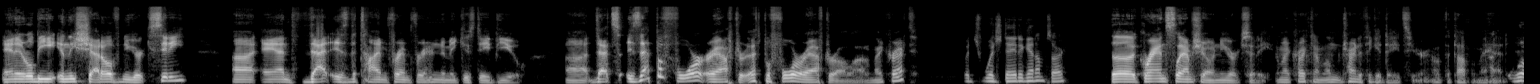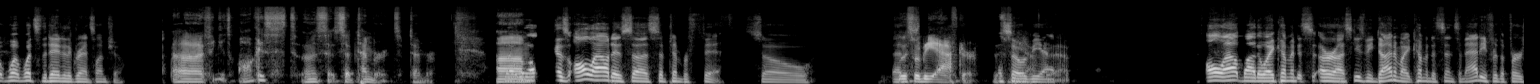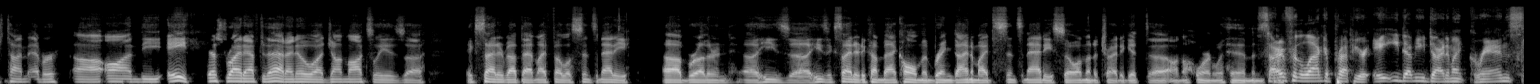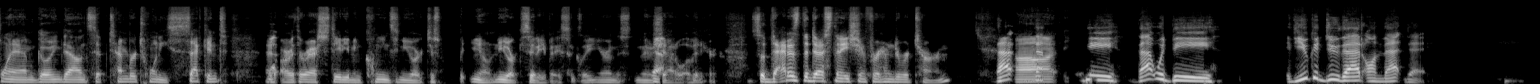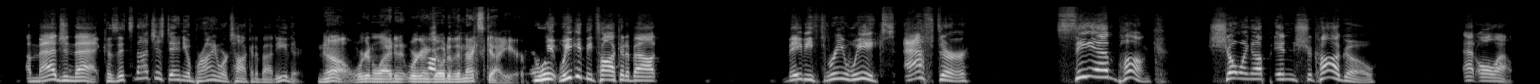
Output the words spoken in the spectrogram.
and it'll be in the shadow of New York City. Uh, and that is the time frame for him to make his debut. Uh, that's is that before or after? That's before or after All Out. Am I correct? Which which date again? I'm sorry. The Grand Slam show in New York City. Am I correct? I'm, I'm trying to think of dates here off the top of my head. What, what what's the date of the Grand Slam show? Uh, I think it's August, uh, September. September. Um, because All Out is uh, September 5th. So this would be after. This so would be after. That. All out, by the way, coming to or uh, excuse me, Dynamite coming to Cincinnati for the first time ever uh, on the eighth. Just right after that, I know uh, Jon Moxley is uh, excited about that. My fellow Cincinnati uh, brethren, uh, he's uh, he's excited to come back home and bring Dynamite to Cincinnati. So I'm going to try to get uh, on the horn with him. And sorry for the lack of prep here. AEW Dynamite Grand Slam going down September 22nd at Arthur Ashe Stadium in Queens, New York. Just you know, New York City, basically. You're in the, in the yeah. shadow of it here. So that is the destination for him to return. That, uh, that would be that would be if you could do that on that day. Imagine that, because it's not just Daniel Bryan we're talking about either. No, we're gonna light it. We're gonna go to the next guy here. We we could be talking about maybe three weeks after CM Punk showing up in Chicago at All Out.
